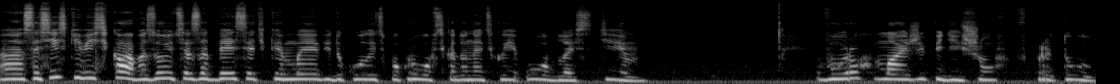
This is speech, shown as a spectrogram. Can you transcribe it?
Е, Сесійські війська базуються за 10 км від околиць Покровська Донецької області. Ворог майже підійшов в притул.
